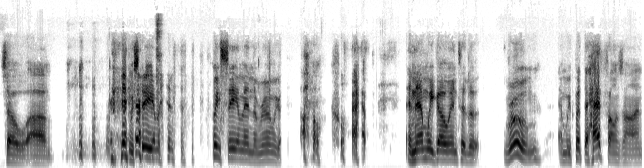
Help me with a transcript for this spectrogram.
So um, we see him in, we see him in the room. We go, oh crap. And then we go into the room and we put the headphones on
